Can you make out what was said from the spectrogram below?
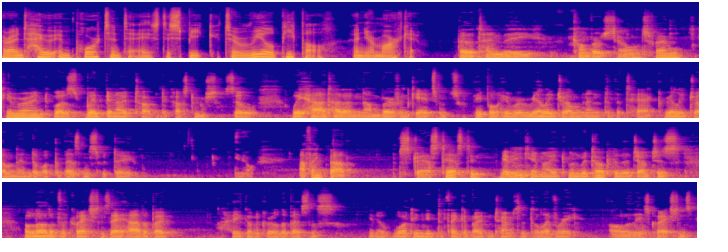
around how important it is to speak to real people in your market. By the time the Converge Challenge final came around, was we'd been out talking to customers. So we had had a number of engagements with people who were really drilling into the tech, really drilling into what the business would do you know, I think that stress testing maybe mm. came out when we talked to the judges. A lot of the questions they had about how you're you going to grow the business, you know, what do you need to think about in terms of delivery, all of these questions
